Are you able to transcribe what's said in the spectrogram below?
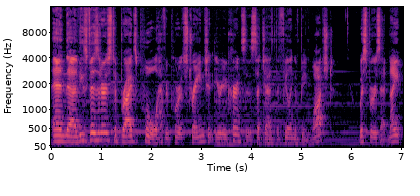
And uh, these visitors to Bride's Pool have reported strange and eerie occurrences, such as the feeling of being watched, whispers at night,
